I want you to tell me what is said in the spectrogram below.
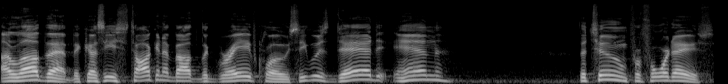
I love that because he's talking about the grave clothes. He was dead in the tomb for four days.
